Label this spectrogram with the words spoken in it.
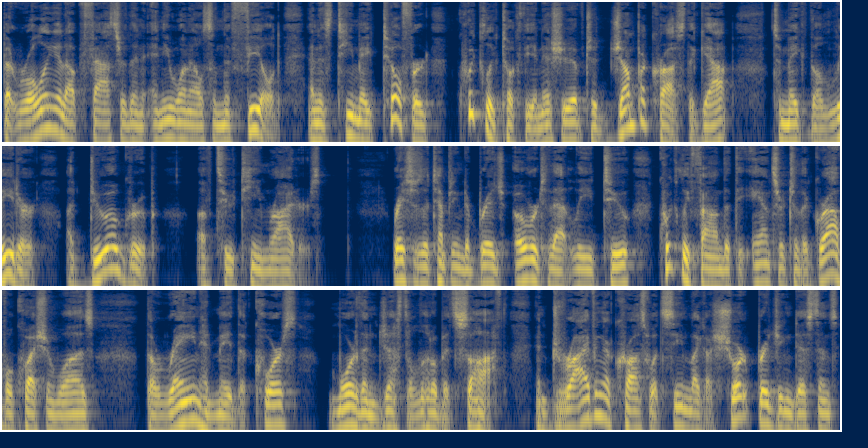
but rolling it up faster than anyone else in the field, and his teammate Tilford quickly took the initiative to jump across the gap to make the leader a duo group of two team riders. Racers attempting to bridge over to that lead too quickly found that the answer to the gravel question was the rain had made the course more than just a little bit soft, and driving across what seemed like a short bridging distance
